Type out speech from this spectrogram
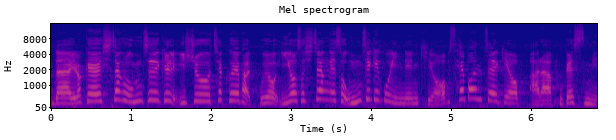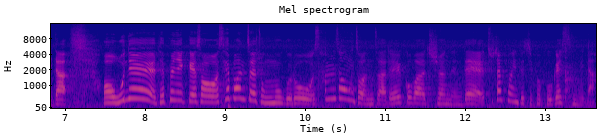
네, 이렇게 시장을 움직일 이슈 체크해 봤고요. 이어서 시장에서 움직이고 있는 기업 세 번째 기업 알아보겠습니다. 어, 오늘 대표님께서 세 번째 종목으로 삼성전자를 꼽아 주셨는데 투자 포인트 짚어보겠습니다.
